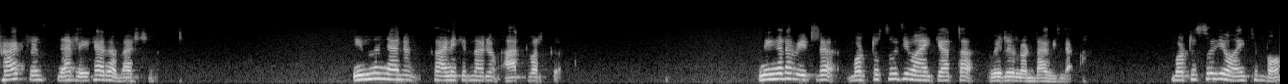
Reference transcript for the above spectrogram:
ഹായ് ഫ്രണ്ട്സ് ഞാൻ ലേഖ രാധാകൃഷ്ണൻ. ഇന്ന് ഞാൻ കാണിക്കുന്ന ഒരു ആർട്ട് വർക്ക് നിങ്ങളുടെ വീട്ടിൽ മൊട്ടുസൂചി വാങ്ങിക്കാത്ത വീടുകളുണ്ടാവില്ല മൊട്ടുസൂചി വാങ്ങിക്കുമ്പോൾ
